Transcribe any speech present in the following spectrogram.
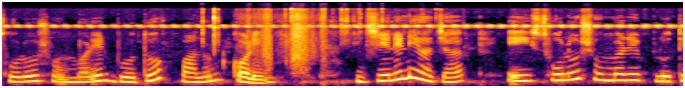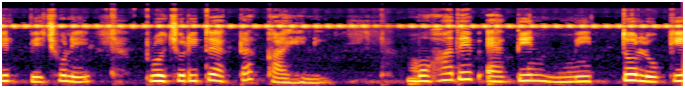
ষোলো সোমবারের ব্রত পালন করেন। জেনে নেওয়া যাক এই ষোলো সোমবারের ব্রতের পেছনে প্রচলিত একটা কাহিনী। মহাদেব একদিন মৃত্য লোকে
